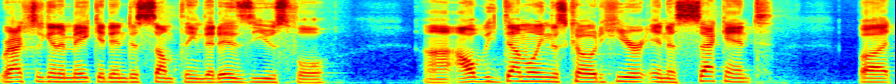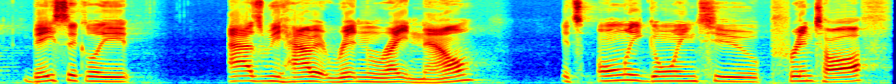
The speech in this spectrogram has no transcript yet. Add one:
we're actually going to make it into something that is useful. Uh, I'll be demoing this code here in a second, but basically, as we have it written right now, it's only going to print off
